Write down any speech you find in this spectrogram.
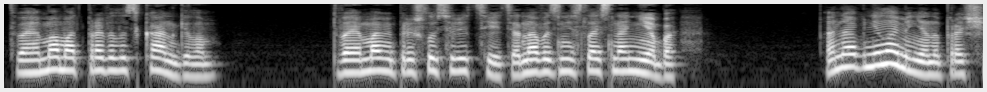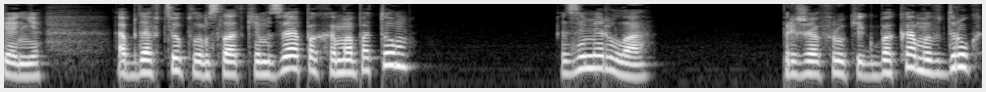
Твоя мама отправилась к ангелам. Твоей маме пришлось улететь. Она вознеслась на небо. Она обняла меня на прощание, обдав теплым сладким запахом, а потом замерла, прижав руки к бокам, и вдруг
